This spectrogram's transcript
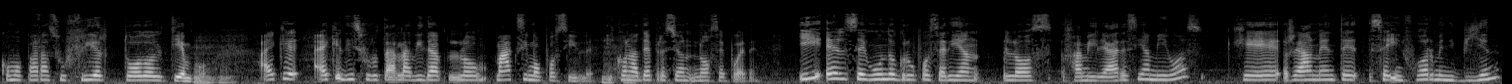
como para sufrir todo el tiempo hay que, hay que disfrutar la vida lo máximo posible y con la depresión no se puede. Y el segundo grupo serían los familiares y amigos que realmente se informen bien,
